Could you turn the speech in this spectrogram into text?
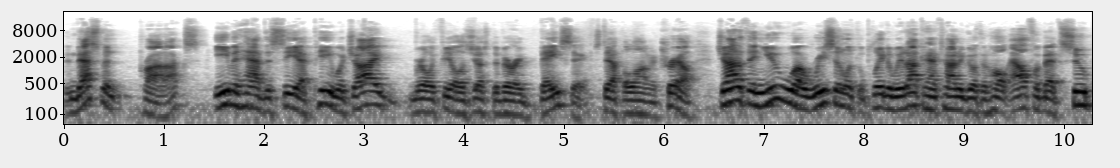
investment products even have the CFP, which I really feel is just a very basic step along the trail. Jonathan, you uh, recently completed, we're not going to have time to go through the whole alphabet soup,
